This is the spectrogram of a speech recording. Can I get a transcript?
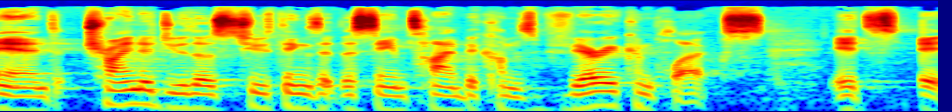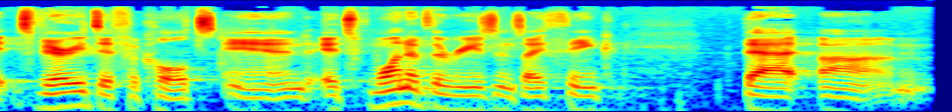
and trying to do those two things at the same time becomes very complex. It's, it's very difficult, and it's one of the reasons I think that um,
